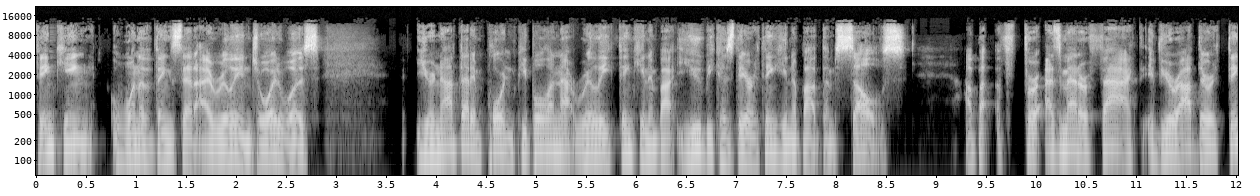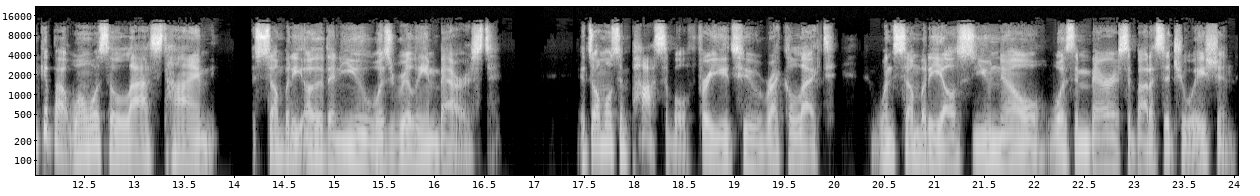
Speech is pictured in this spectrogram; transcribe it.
thinking, one of the things that I really enjoyed was you're not that important. People are not really thinking about you because they are thinking about themselves. About, for as a matter of fact, if you're out there, think about when was the last time somebody other than you was really embarrassed. It's almost impossible for you to recollect when somebody else you know was embarrassed about a situation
